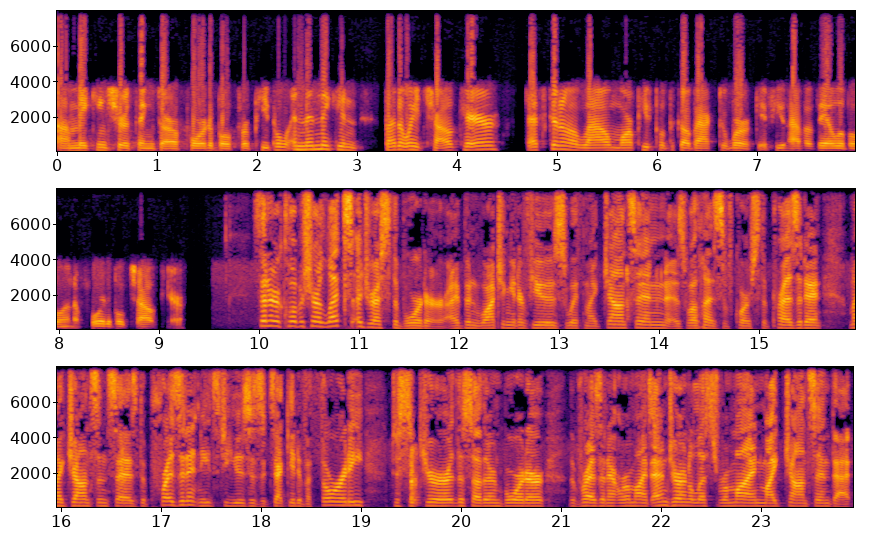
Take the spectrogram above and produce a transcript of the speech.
um, making sure things are affordable for people. And then they can, by the way, childcare, that's going to allow more people to go back to work if you have available and affordable childcare. Senator Klobuchar, let's address the border. I've been watching interviews with Mike Johnson as well as, of course, the president. Mike Johnson says the president needs to use his executive authority to secure the southern border. The president reminds, and journalists remind Mike Johnson that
